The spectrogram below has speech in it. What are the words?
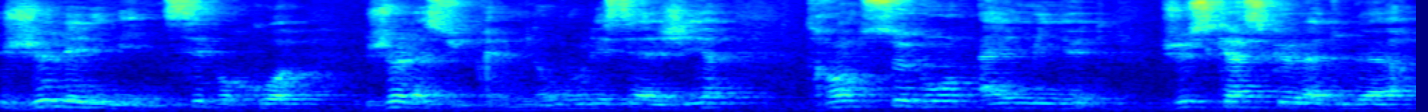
je l'élimine, c'est pourquoi je la supprime. Donc vous laissez agir 30 secondes à une minute jusqu'à ce que la douleur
